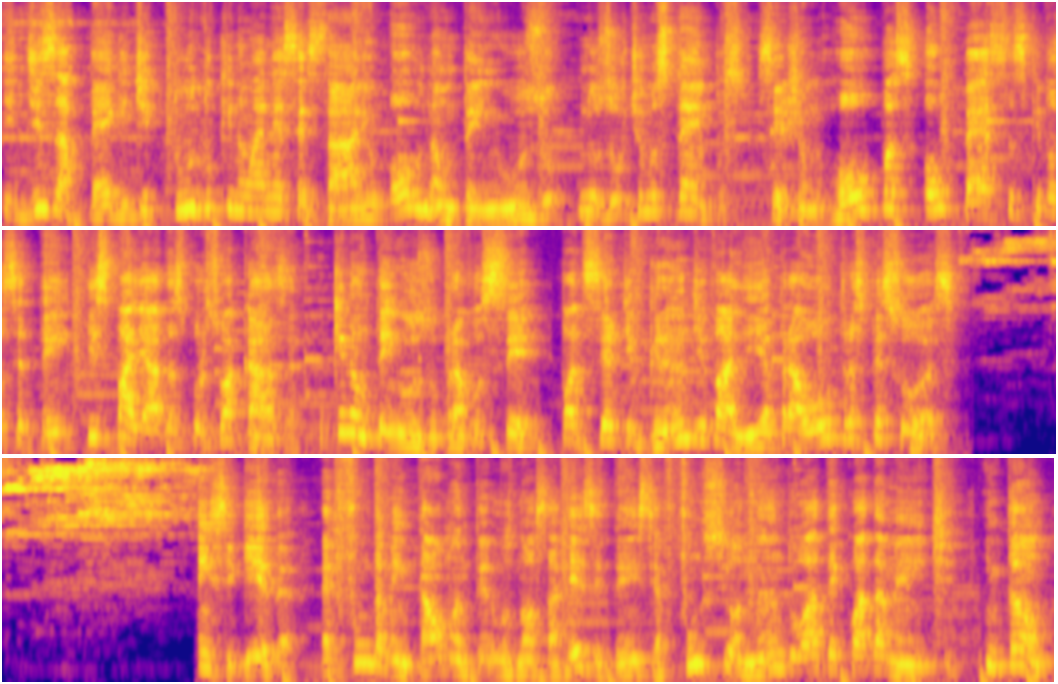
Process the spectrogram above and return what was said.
e desapegue de tudo que não é necessário ou não tem uso nos últimos tempos, sejam roupas ou peças que você tem espalhadas por sua casa. O que não tem uso para você pode ser de grande valia para outras pessoas, em seguida, é fundamental mantermos nossa residência funcionando adequadamente. Então,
